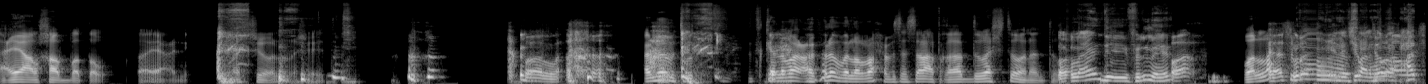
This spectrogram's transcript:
عيال خبطوا. يعني مشوا لنا شيء والله. المهم تتكلمون عن فيلم ولا نروح مسلسلات غد وشتونا أنتم. والله عندي فيلمين. والله؟ اسمع صالح حتى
